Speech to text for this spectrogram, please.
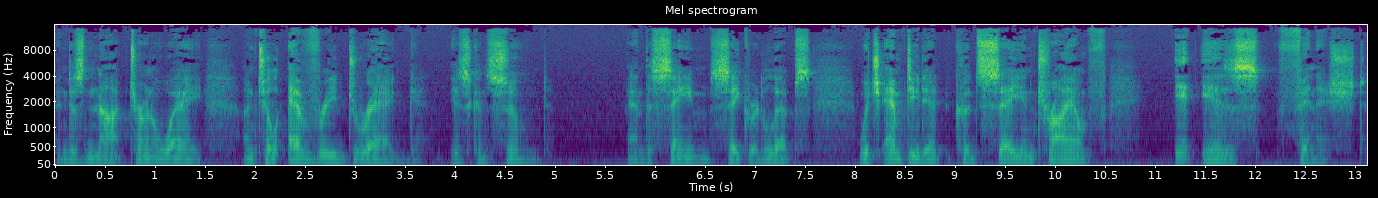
and does not turn away until every dreg is consumed. And the same sacred lips which emptied it could say in triumph, It is finished.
